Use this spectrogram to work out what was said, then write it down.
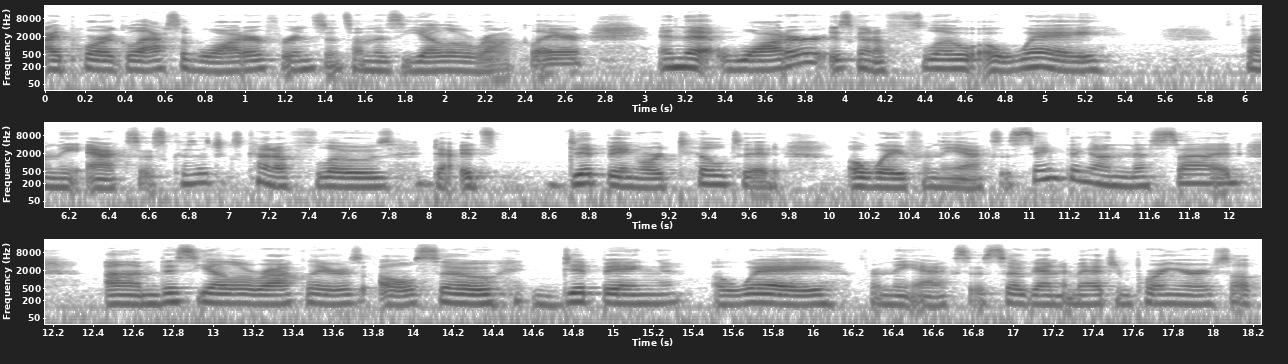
I pour a glass of water, for instance, on this yellow rock layer, and that water is going to flow away from the axis because it just kind of flows down. It's dipping or tilted away from the axis. Same thing on this side. Um, this yellow rock layer is also dipping away from the axis. So again, imagine pouring yourself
